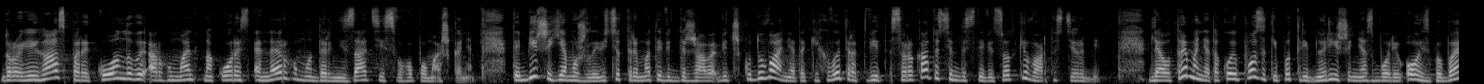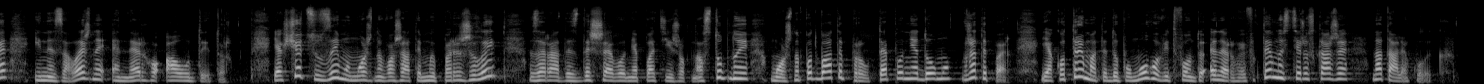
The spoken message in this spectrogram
Дорогий газ переконливий аргумент на користь енергомодернізації свого помешкання. Тим більше є можливість отримати від держави відшкодування таких витрат від 40 до 70% вартості робіт. Для отримання такої позики потрібно рішення зборів ОСББ і незалежний енергоаудитор. Якщо цю зиму можна вважати, ми пережили заради здешевлення платіжок наступної, можна подбати про утеплення дому вже тепер. Як отримати допомогу від фонду енергоефективності, розкаже Наталя Кулик.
